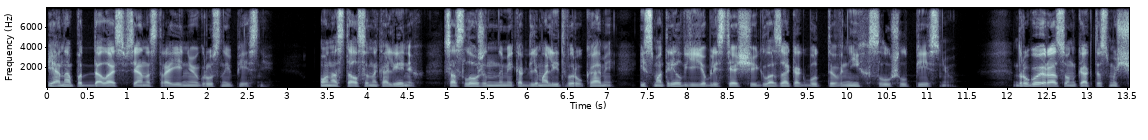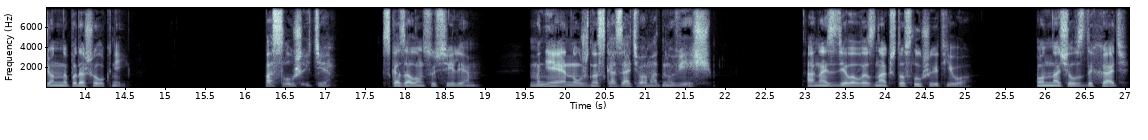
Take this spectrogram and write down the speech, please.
и она поддалась вся настроению грустной песни. Он остался на коленях, со сложенными, как для молитвы, руками, и смотрел в ее блестящие глаза, как будто в них слушал песню. Другой раз он как-то смущенно подошел к ней. «Послушайте», — сказал он с усилием, — «мне нужно сказать вам одну вещь». Она сделала знак, что слушает его. Он начал вздыхать,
